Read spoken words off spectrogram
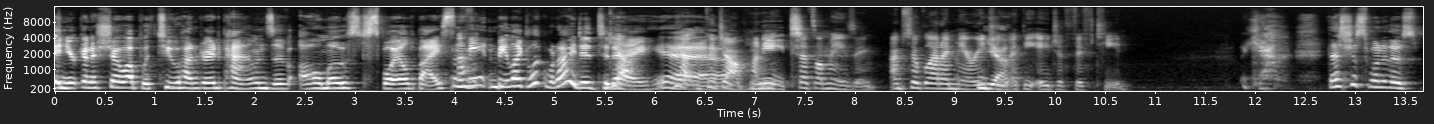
And you're gonna show up with 200 pounds of almost spoiled bison meat and be like, "Look what I did today." Yeah. Yeah, good job, honey. Neat. That's amazing. I'm so glad I married Yeah. you at the age of 15. Yeah, that's just one of those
